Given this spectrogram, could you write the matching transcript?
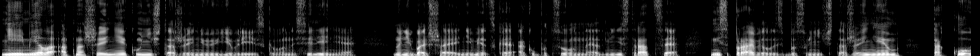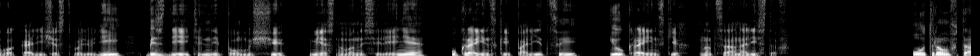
не имела отношения к уничтожению еврейского населения, но небольшая немецкая оккупационная администрация не справилась бы с уничтожением такого количества людей без деятельной помощи местного населения, украинской полиции и украинских националистов. Утром 2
